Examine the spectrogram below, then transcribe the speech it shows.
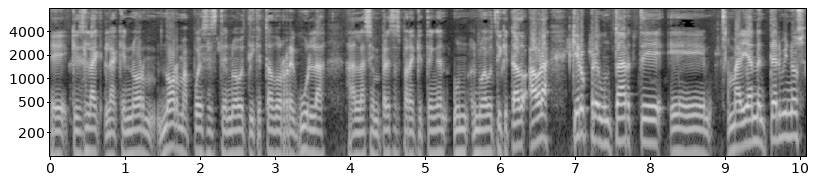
eh, que es la, que norma, pues este nuevo etiquetado, regula a las empresas para que tengan un nuevo etiquetado. Ahora, quiero preguntarte, eh, Mariana, en términos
